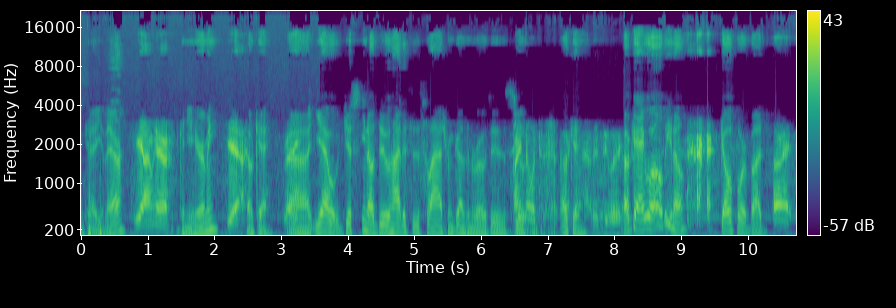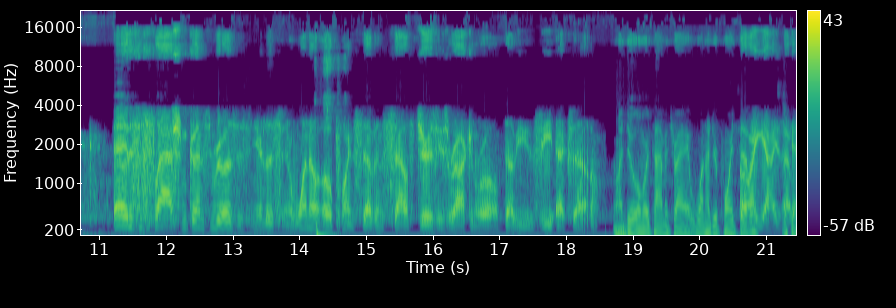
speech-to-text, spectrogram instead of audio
Okay, you there? Yeah, I'm here. Can you hear me? Yeah. Okay. Ready? Uh, yeah, well, just you know, do hi. This is Slash from Guns N' Roses. I know what to say. Okay. How to do it. Okay. Well, you know, go for it, bud. All right. Hey, this is Slash from Guns N' Roses, and you're listening to 100.7 South Jersey's Rock and Roll WZXL. Want to do it one more time and try it 100.7? Oh, yeah, I, Okay.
